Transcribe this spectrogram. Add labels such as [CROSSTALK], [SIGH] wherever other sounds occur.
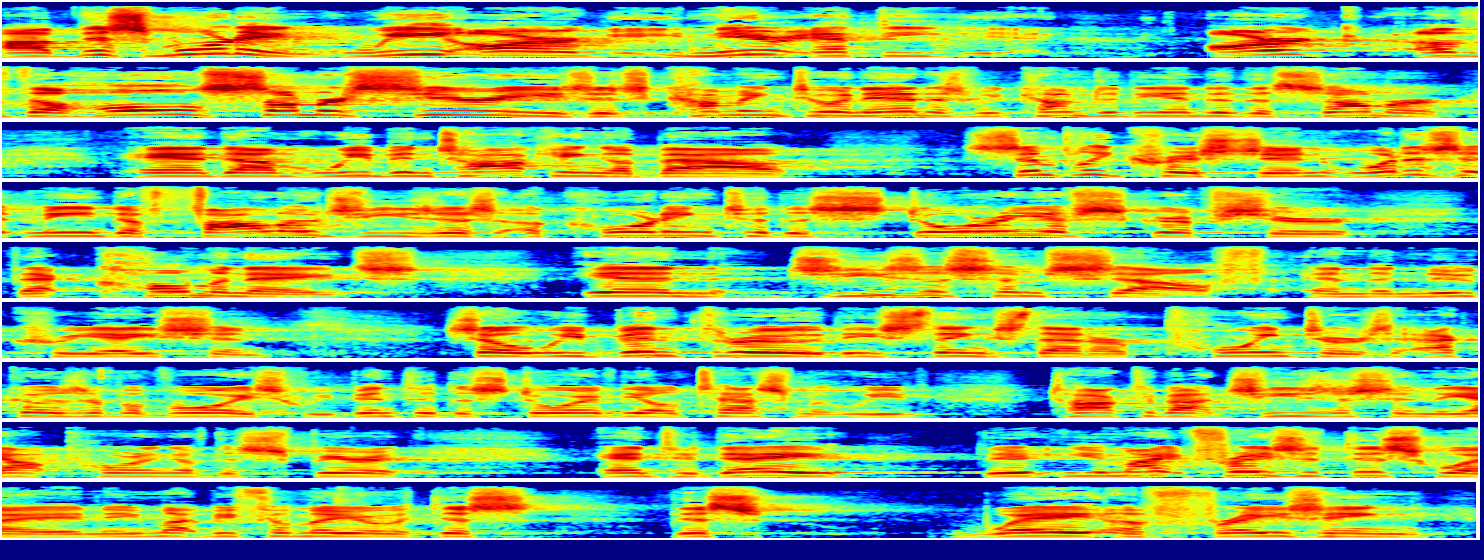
Uh, this morning, we are near at the arc of the whole summer series. It's coming to an end as we come to the end of the summer. And um, we've been talking about simply Christian. What does it mean to follow Jesus according to the story of Scripture that culminates in Jesus Himself and the new creation? So, we've been through these things that are pointers, echoes of a voice. We've been through the story of the Old Testament. We've talked about Jesus and the outpouring of the Spirit. And today, you might phrase it this way, and you might be familiar with this, this way of phrasing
